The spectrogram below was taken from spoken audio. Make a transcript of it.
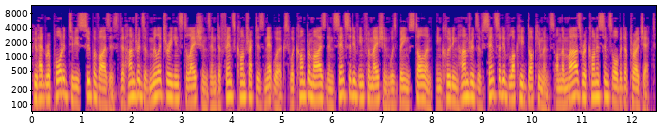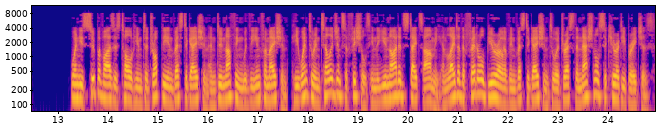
who had reported to his supervisors that hundreds of military installations and defense contractors' networks were compromised and sensitive information was being stolen, including hundreds of sensitive Lockheed documents on the Mars Reconnaissance Orbiter project. When his supervisors told him to drop the investigation and do nothing with the information, he went to intelligence officials in the United States Army and later the Federal Bureau of Investigation to address the national security breaches.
